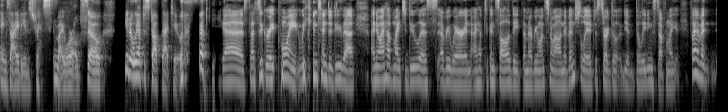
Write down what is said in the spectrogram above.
anxiety and stress in my world. So you know, we have to stop that too. yes, that's a great point. We can tend to do that. I know I have my to-do lists everywhere and I have to consolidate them every once in a while. And eventually I just start de- you know, deleting stuff. I'm like, if I haven't,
